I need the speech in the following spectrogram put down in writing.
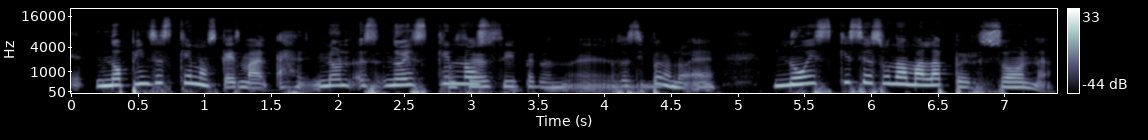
Eh, no pienses que nos caes mal. No, no es que nos... sí, pero no. O sea, sí, pero no. Eh. No es que seas una mala persona.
